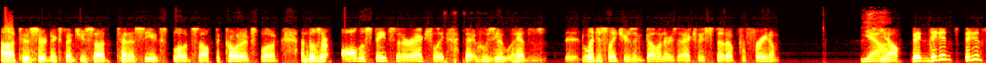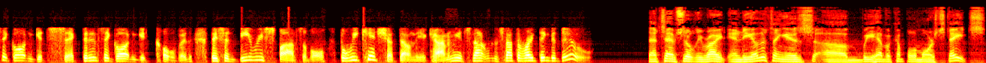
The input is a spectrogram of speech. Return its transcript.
Uh, to a certain extent you saw tennessee explode. South dakota explode. And those are all the states that are actually that who's who have legislatures and governors that actually stood up for freedom yeah. You know, they they didn't they didn't say go out and get sick. They didn't say go out and get COVID. They said be responsible, but we can't shut down the economy. It's not it's not the right thing to do. That's absolutely right. And the other thing is, uh, we have a couple of more states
